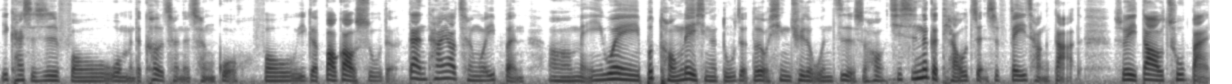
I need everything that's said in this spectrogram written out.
一开始是 for 我们的课程的成果，for 一个报告书的，但它要成为一本。呃，每一位不同类型的读者都有兴趣的文字的时候，其实那个调整是非常大的。所以到出版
